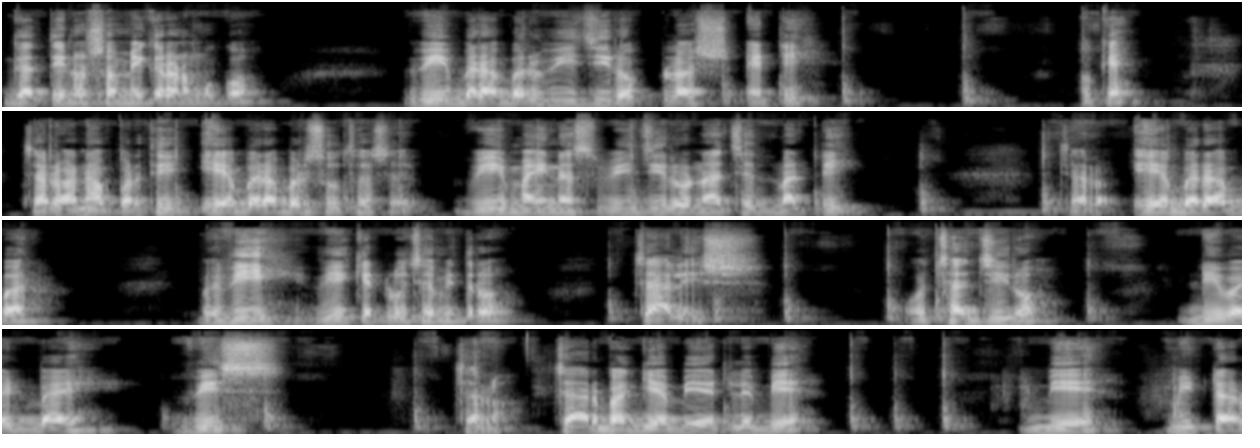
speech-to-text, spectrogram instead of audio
ગતિનું સમીકરણ મૂકો. વી બરાબર V zero plus AT okay ચાલો, આના પરથી એ બરાબર શું થશે? વી માઇનસ વી જીરોના છેદમાં ટી ચાલો એ બરાબર વી વી કેટલું છે મિત્રો? ચાલીસ. ઓછા જીરો ડિવાઈડ બાય વીસ. ચાલો, ચાર ભાગ્યા બે એટલે બે. બે મીટર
